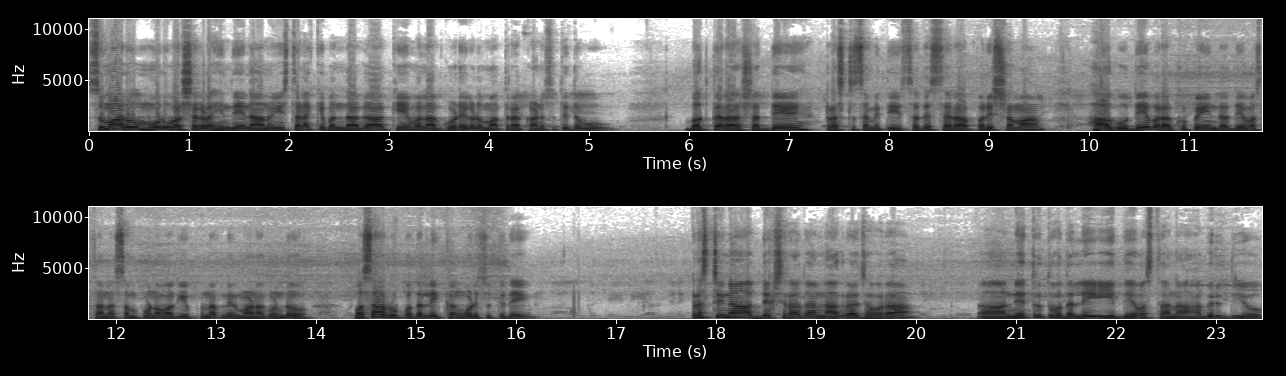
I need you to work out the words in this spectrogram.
ಸುಮಾರು ಮೂರು ವರ್ಷಗಳ ಹಿಂದೆ ನಾನು ಈ ಸ್ಥಳಕ್ಕೆ ಬಂದಾಗ ಕೇವಲ ಗೋಡೆಗಳು ಮಾತ್ರ ಕಾಣಿಸುತ್ತಿದ್ದವು. ಭಕ್ತರ ಶ್ರದ್ಧೆ, ಟ್ರಸ್ಟ್ ಸಮಿತಿ ಸದಸ್ಯರ ಪರಿಶ್ರಮ ಹಾಗೂ ದೇವರ ಕೃಪೆಯಿಂದ ದೇವಸ್ಥಾನ ಸಂಪೂರ್ಣವಾಗಿ ಪುನರ್ನಿರ್ಮಾಣಗೊಂಡು ಹೊಸ ರೂಪದಲ್ಲಿ ಕಂಗೊಳಿಸುತ್ತಿದೆ. ಟ್ರಸ್ಟಿನ ಅಧ್ಯಕ್ಷರಾದ ನಾಗರಾಜ್ ಅವರ ನೇತೃತ್ವದಲ್ಲಿ ಈ ದೇವಸ್ಥಾನ ಅಭಿವೃದ್ಧಿಯು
